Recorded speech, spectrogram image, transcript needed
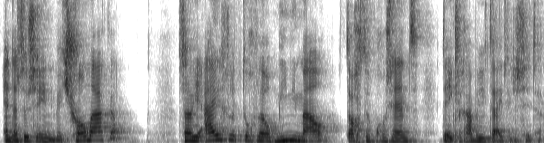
en daartussenin een beetje schoonmaken, zou je eigenlijk toch wel op minimaal 80% declarabiliteit willen zitten.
